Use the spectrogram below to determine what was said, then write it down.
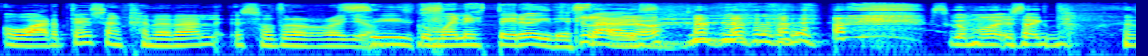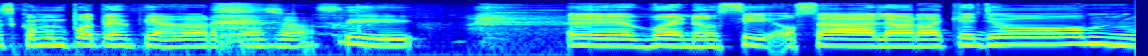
o artes en general es otro rollo. Sí, como en esteroides, claro. es como, exacto, es como un potenciador eso. Sí. Eh, bueno, sí, o sea, la verdad que yo mm,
